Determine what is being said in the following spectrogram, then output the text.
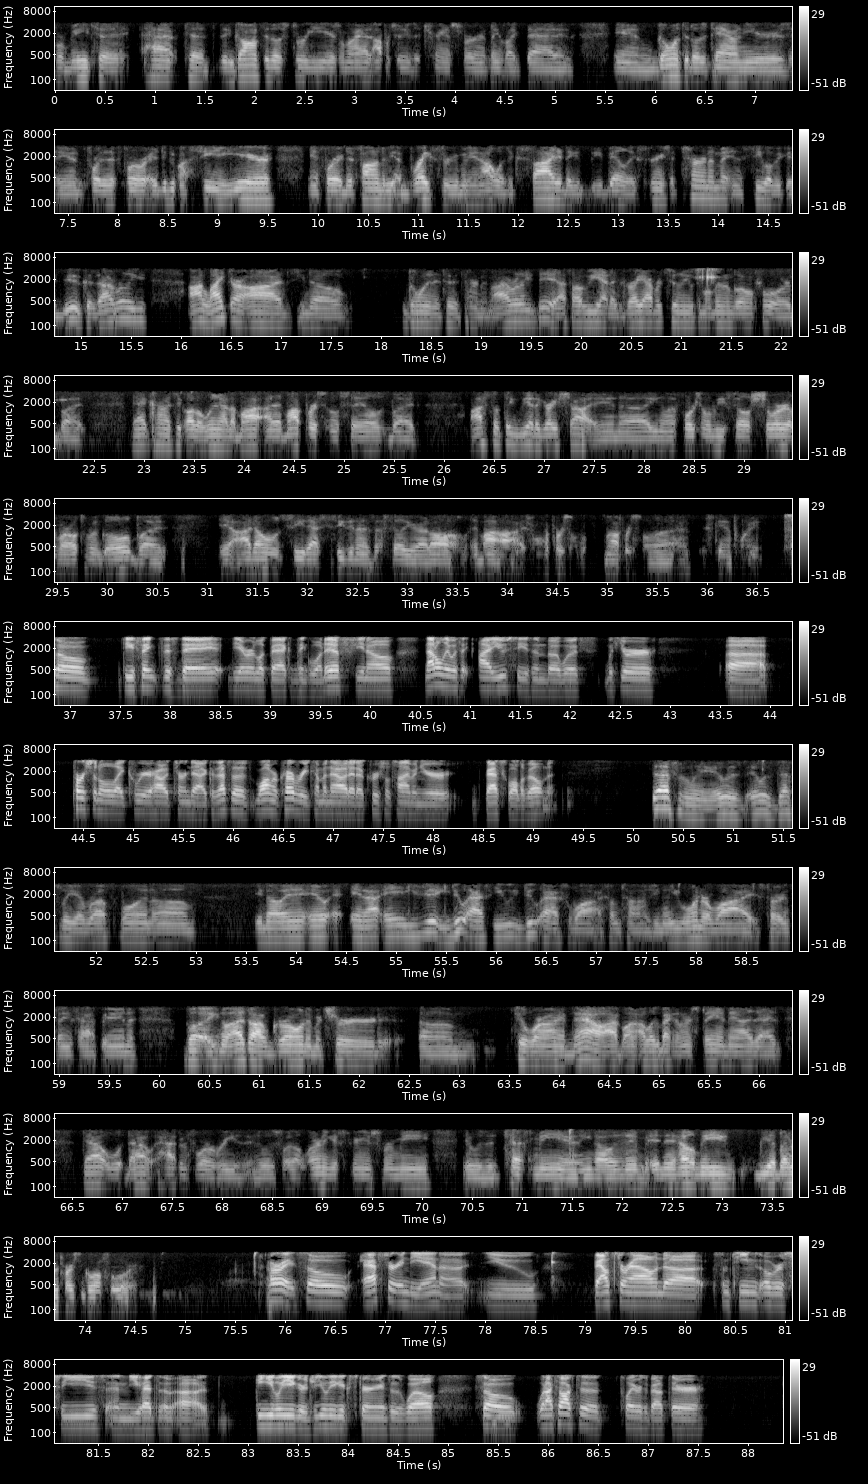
for me to have to, to gone through those three years when I had opportunity to transfer and things like that, and and going through those down years, and for the, for it to be my senior year, and for it to finally be a breakthrough, man, I was excited to be able to experience a tournament and see what we could do because I really I liked our odds, you know, going into the tournament. I really did. I thought we had a great opportunity with the momentum going forward, but that kind of took all the wind out of my out of my personal sails, but I still think we had a great shot, and uh, you know, unfortunately, we fell short of our ultimate goal. But yeah, I don't see that season as a failure at all in my eyes, from my personal my personal uh, standpoint. So, do you think this day? Do you ever look back and think, what if? You know, not only with the IU season, but with with your uh, personal like career, how it turned out? Because that's a long recovery coming out at a crucial time in your basketball development. Definitely, it was it was definitely a rough one. Um, you know, and and, I, and you do you do ask you do ask why sometimes. You know, you wonder why certain things happen. But you know, as I've grown and matured um, to where I am now, I, I look back and understand now that that that happened for a reason. It was a learning experience for me. It was to test me, and you know, and it, and it helped me be a better person going forward. All right. So after Indiana, you bounced around uh, some teams overseas, and you had uh, D League or G League experience as well. So mm-hmm. when I talk to players about their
